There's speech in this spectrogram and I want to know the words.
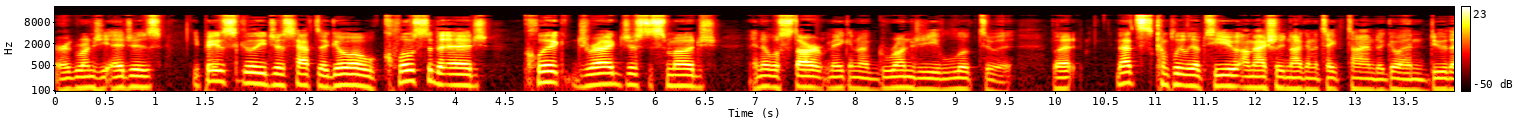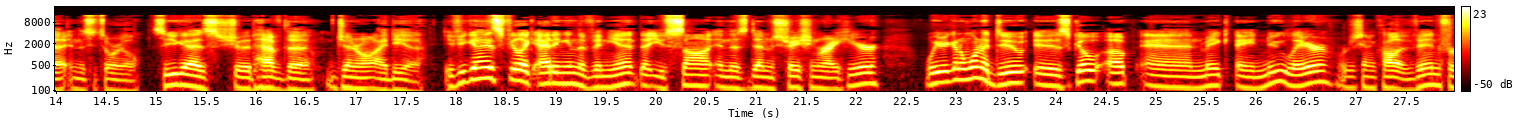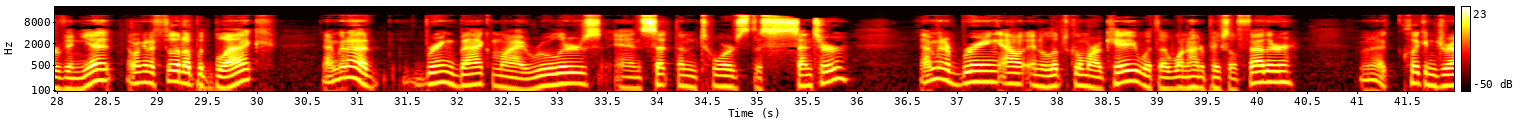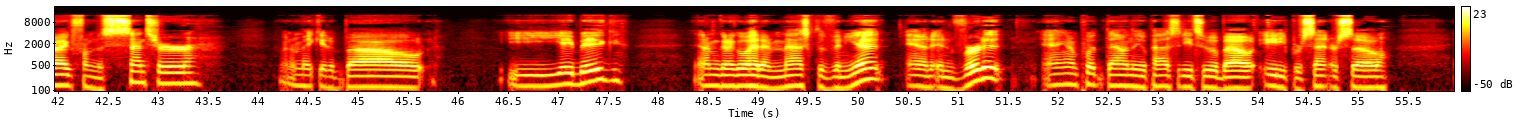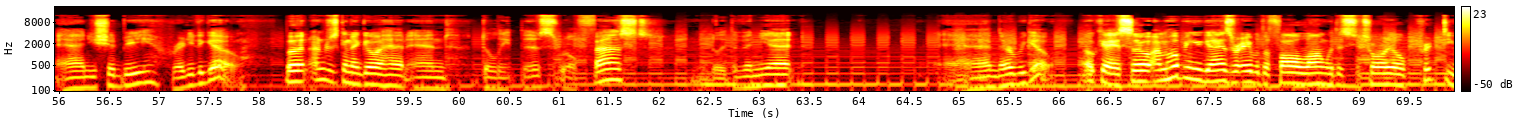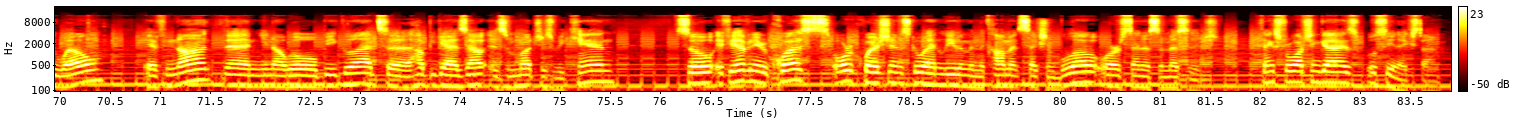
or grungy edges. You basically just have to go close to the edge, click, drag just a smudge, and it will start making a grungy look to it. But that's completely up to you. I'm actually not going to take the time to go ahead and do that in this tutorial. So you guys should have the general idea. If you guys feel like adding in the vignette that you saw in this demonstration right here, what you're going to want to do is go up and make a new layer. We're just going to call it Vin for vignette. And we're going to fill it up with black. And I'm going to bring back my rulers and set them towards the center. I'm going to bring out an elliptical marquee with a 100 pixel feather. I'm going to click and drag from the center. I'm going to make it about yay big. And I'm going to go ahead and mask the vignette and invert it and I'm going to put down the opacity to about 80% or so and you should be ready to go. But I'm just going to go ahead and delete this real fast. Delete the vignette. And there we go. Okay, so I'm hoping you guys were able to follow along with this tutorial pretty well. If not, then, you know, we'll be glad to help you guys out as much as we can. So if you have any requests or questions, go ahead and leave them in the comments section below or send us a message. Thanks for watching guys, we'll see you next time.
